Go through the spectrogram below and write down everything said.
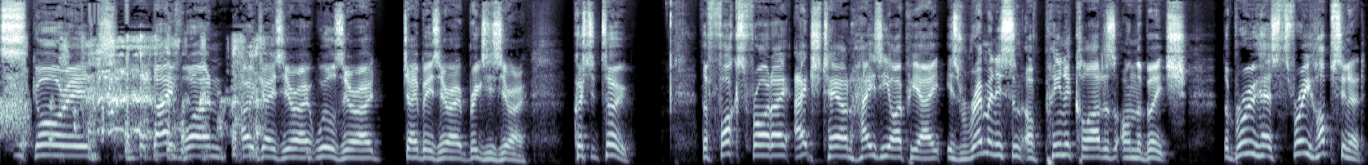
Score is Dave one, OJ zero, Will zero, JB zero, Briggsy zero. Question two. The Fox Friday H Town Hazy IPA is reminiscent of pina coladas on the beach. The brew has three hops in it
